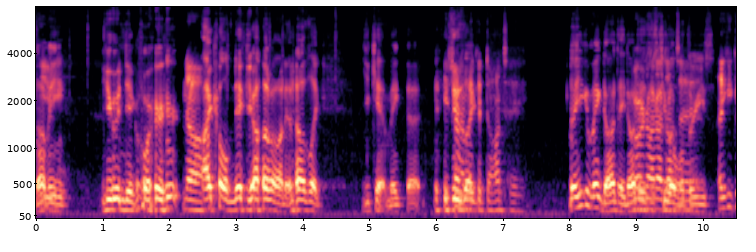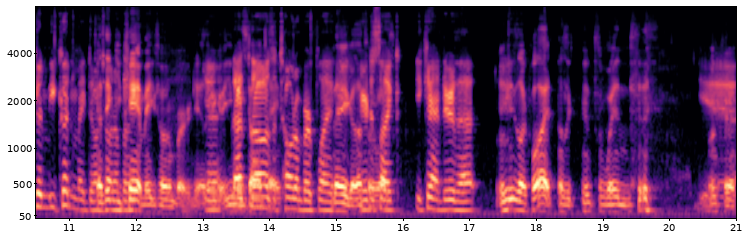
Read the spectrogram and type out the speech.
Not You- me. You and Nick were. No, I called Nick out on it. I was like, "You can't make that." he's trying to like, make a Dante. "No, you can make Dante. Dante's not just two Dante. level threes. Like you couldn't, you couldn't make Dante. I think you can't make Totem Bird. Yeah, there Yeah, you go. You that's that was a totem bird play. there you go. That's You're just like you can't do that. and he's like, "What?" I was like, "It's wind." Yeah. Okay.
